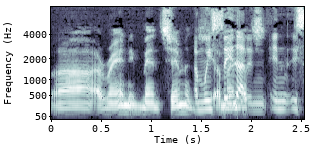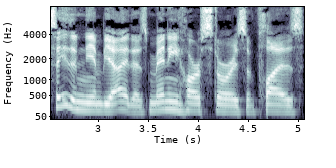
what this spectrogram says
uh, around him, Ben Simmons. And we I see mean, that in, in, you see that in the NBA. There's many horror stories of players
